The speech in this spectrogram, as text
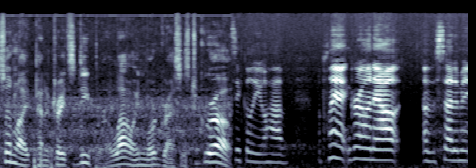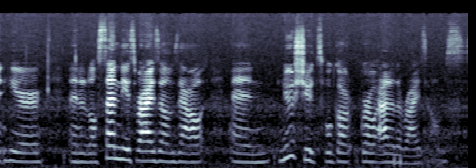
sunlight penetrates deeper, allowing more grasses to grow. Basically, you'll have a plant growing out of the sediment here, and it'll send these rhizomes out, and new shoots will go, grow out of the rhizomes.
